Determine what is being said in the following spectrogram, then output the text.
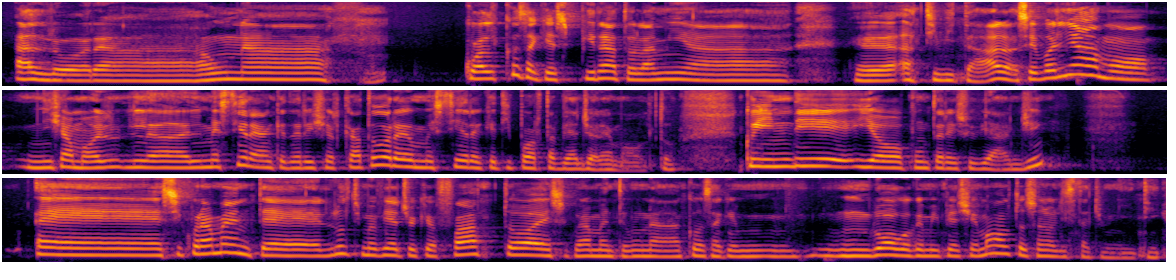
Allora, una qualcosa che ha ispirato la mia eh, attività. Allora, se vogliamo, diciamo, il, il, mestiere anche del ricercatore è un mestiere che ti porta a viaggiare molto. Quindi io punterei sui viaggi eh, sicuramente l'ultimo viaggio che ho fatto è sicuramente una cosa che un luogo che mi piace molto sono gli Stati Uniti.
